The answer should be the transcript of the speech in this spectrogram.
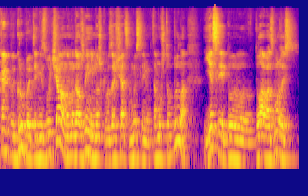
как бы грубо это ни звучало, но мы должны немножко возвращаться мыслями к тому, что было. Если бы была возможность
